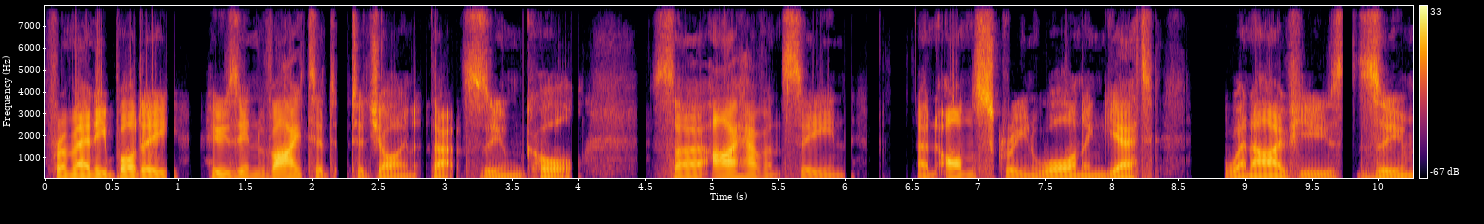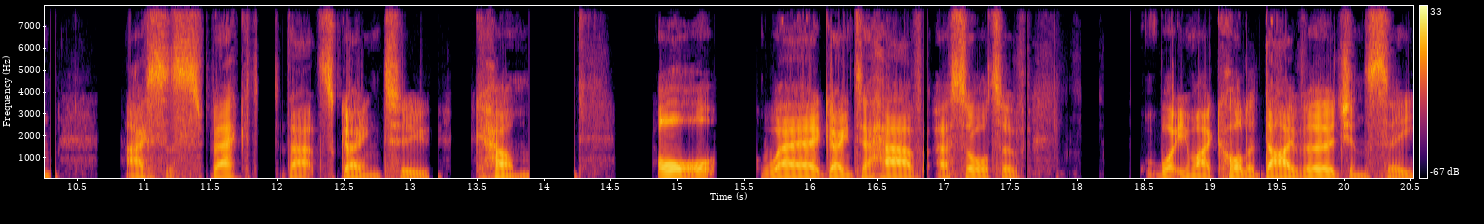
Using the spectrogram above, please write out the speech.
from anybody who's invited to join that Zoom call? So I haven't seen an on screen warning yet when I've used Zoom. I suspect that's going to come. Or we're going to have a sort of what you might call a divergency.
